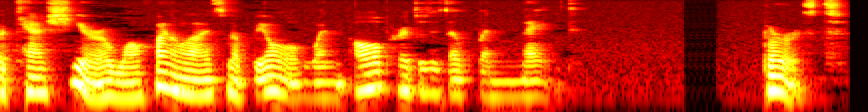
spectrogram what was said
The cashier will finalize the bill when all purchases have been made. Burst.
